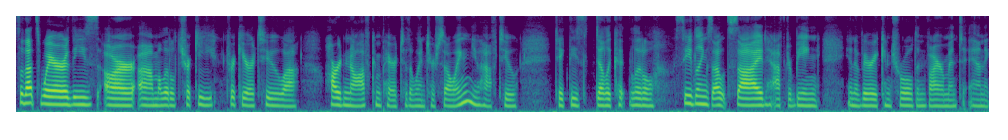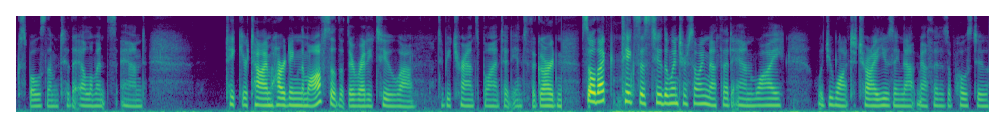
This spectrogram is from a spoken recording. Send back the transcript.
So that's where these are um, a little tricky, trickier to uh, harden off compared to the winter sowing. You have to take these delicate little seedlings outside after being in a very controlled environment and expose them to the elements and take your time hardening them off so that they're ready to uh, to be transplanted into the garden. So that takes us to the winter sowing method and why would you want to try using that method as opposed to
